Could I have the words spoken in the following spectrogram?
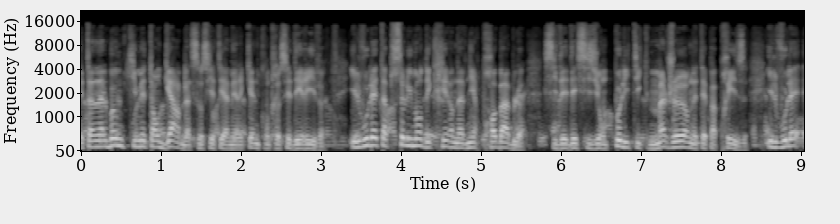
est un album qui met en garde la société américaine contre ses dérives. Il voulait absolument décrire un avenir probable si des décisions politiques majeures n'étaient pas prises. Il voulait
